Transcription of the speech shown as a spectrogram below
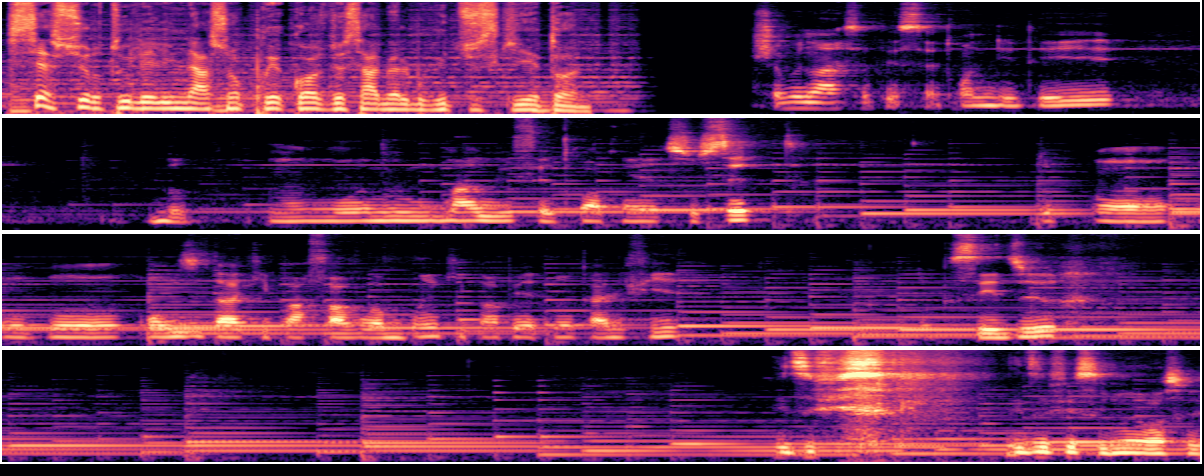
c'est surtout l'élimination précoce de Samuel Britus qui étonne. Le championnat c'était 7 rondes d'été. Donc, moi, Marie fait 3 points sur 7. Donc, on, on, on, on résultat qui n'est pas favorable, bon, qui pas peut-être qualifié. Donc, c'est dur. E difisil. E difisil mwen wos we.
